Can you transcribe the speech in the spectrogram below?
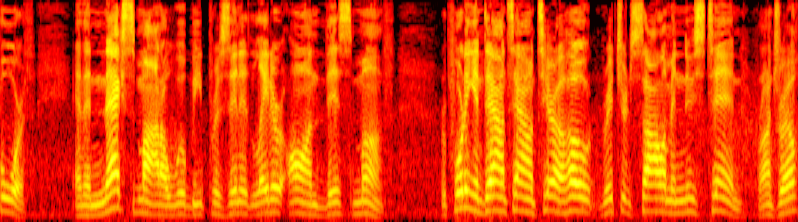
4th, and the next model will be presented later on this month. Reporting in downtown Terre Haute, Richard Solomon, News 10. Rondrell?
